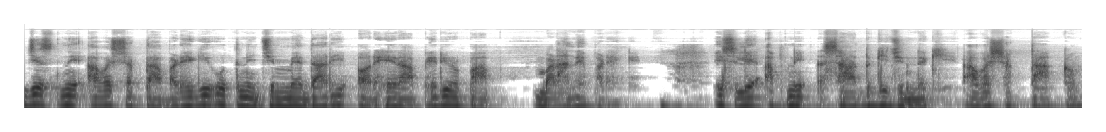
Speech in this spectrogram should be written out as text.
जितनी आवश्यकता बढ़ेगी, उतनी ज़िम्मेदारी और हेरा फेरी और पाप बढ़ाने पड़ेंगे। इसलिए अपनी सादगी ज़िंदगी, आवश्यकता कम।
